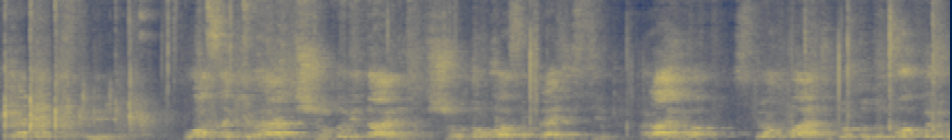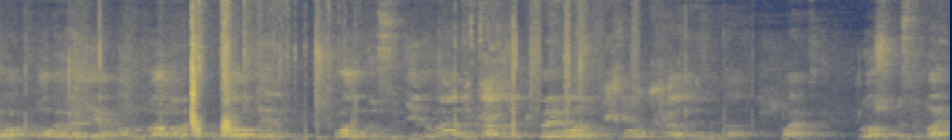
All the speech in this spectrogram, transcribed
третій стіл. Босак Євген, Щупло Віталій. Щупло Босак, третій стіл. Граємо з трьох партій, тобто до двох перемог. Хто виграє, або 2-0, або 2-1, підходить до судді до мене і каже, переможець. Підходить і каже результат партії. Прошу, приступайте.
